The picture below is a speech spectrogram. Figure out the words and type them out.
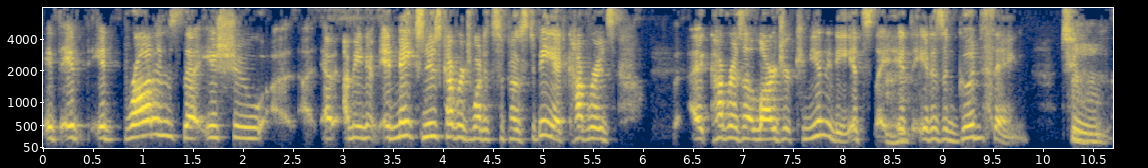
it it, it broadens the issue. I mean it, it makes news coverage what it's supposed to be. It covers it covers a larger community. It's Mhm. it, it is a good thing to Mhm.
